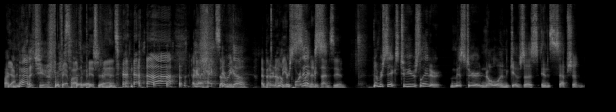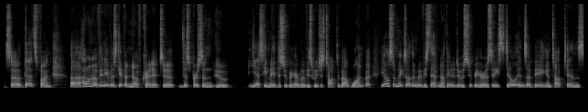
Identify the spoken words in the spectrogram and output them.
are Yeah. mad at you. For Vampires are that pissed, shit. man. I got a hex on Here we me go. now. I better not be in Portland six. anytime soon. Number six, two years later, Mr. Nolan gives us Inception. So that's fun. Uh, I don't know if any of us give enough credit to this person who, yes, he made the superhero movies. We just talked about one, but he also makes other movies that have nothing to do with superheroes, and he still ends up being in top tens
